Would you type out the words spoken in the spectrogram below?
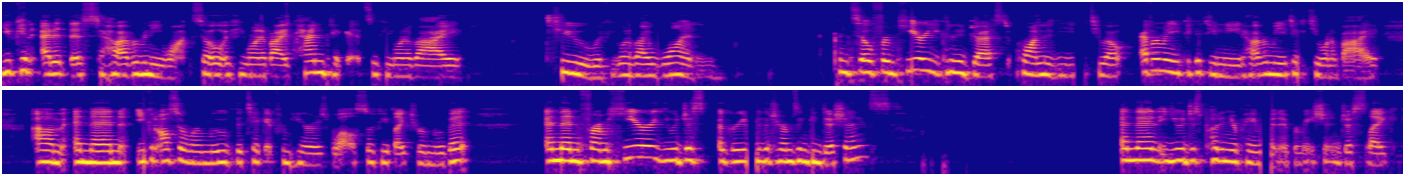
you can edit this to however many you want. So if you want to buy 10 tickets, if you want to buy two, if you want to buy one. And so from here, you can adjust quantity to however many tickets you need, however many tickets you want to buy. Um, and then you can also remove the ticket from here as well. So if you'd like to remove it. And then from here, you would just agree to the terms and conditions and then you would just put in your payment information just like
